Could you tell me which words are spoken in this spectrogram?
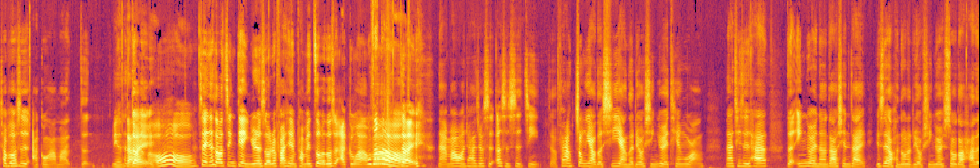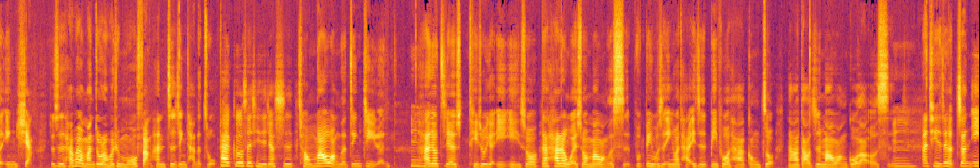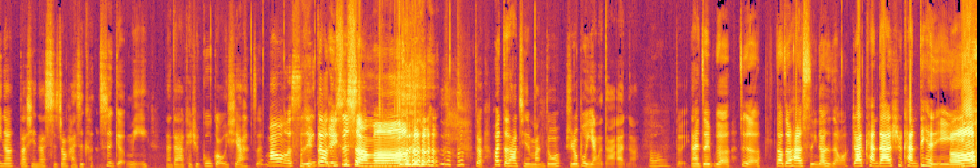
差不多是阿公阿嬷的年代，对哦。所以那时候进电影院的时候，就发现旁边坐的都是阿公阿嬷，真的。对，那猫王它就是二十世纪的非常重要的西洋的流行乐天王。那其实它的音乐呢，到现在也是有很多的流行乐受到它的影响。就是还会有蛮多人会去模仿和致敬他的作品。他的故事其实就是从猫王的经纪人，嗯，他就直接提出一个异议，说，那他认为说猫王的死不并不是因为他一直逼迫他工作，然后导致猫王过劳而死。嗯，那其实这个争议呢，到现在始终还是可是个谜。那大家可以去 Google 一下，所以猫王的死因 到底是什么？对，会得到其实蛮多许多不一样的答案呐。哦，对，那这个这个到最后他的死因到底是什么？就要看大家去看电影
